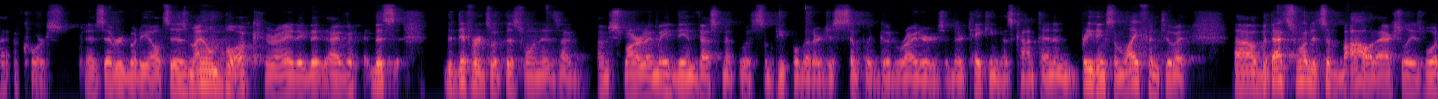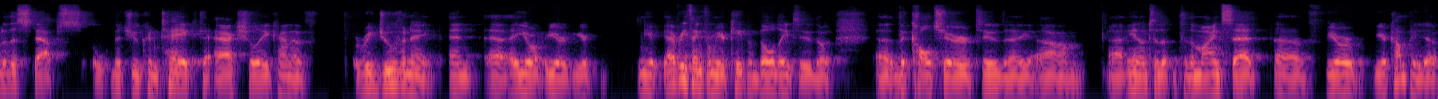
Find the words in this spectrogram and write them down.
of course, as everybody else is, my own book. Right? I've this. The difference with this one is I'm I'm smart. I made the investment with some people that are just simply good writers, and they're taking this content and breathing some life into it. Uh, but that's what it's about. Actually, is what are the steps that you can take to actually kind of rejuvenate and uh, your your your everything from your capability to the uh, the culture to the um, uh, you know to the to the mindset of your your company to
